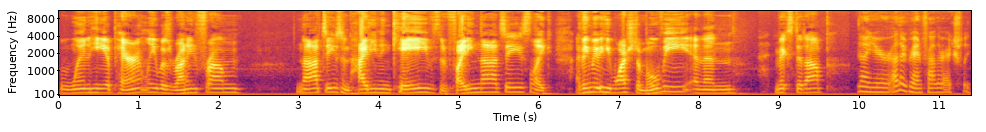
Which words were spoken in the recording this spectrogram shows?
when he apparently was running from Nazis and hiding in caves and fighting Nazis. Like I think maybe he watched a movie and then mixed it up. Now, your other grandfather actually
